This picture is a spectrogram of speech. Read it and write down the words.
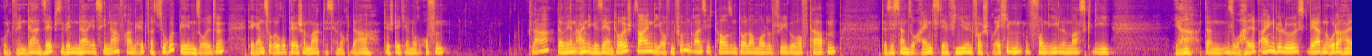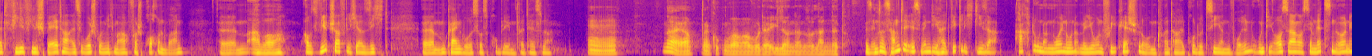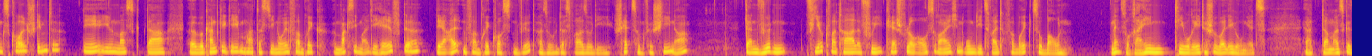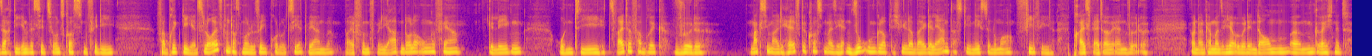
Und wenn da, selbst wenn da jetzt die Nachfrage etwas zurückgehen sollte, der ganze europäische Markt ist ja noch da, der steht ja noch offen. Klar, da werden einige sehr enttäuscht sein, die auf ein 35.000 Dollar Model 3 gehofft haben. Das ist dann so eins der vielen Versprechen von Elon Musk, die ja dann so halb eingelöst werden oder halt viel, viel später, als sie ursprünglich mal versprochen waren. Ähm, aber aus wirtschaftlicher Sicht ähm, kein größeres Problem für Tesla. Mhm. Naja, dann gucken wir mal, wo der Elon dann so landet. Das Interessante ist, wenn die halt wirklich diese 800, 900 Millionen Free Cashflow im Quartal produzieren wollen und die Aussage aus dem letzten Earnings Call stimmte, die Elon Musk da äh, bekannt gegeben hat, dass die neue Fabrik maximal die Hälfte der alten Fabrik kosten wird, also das war so die Schätzung für China, dann würden vier Quartale Free Cashflow ausreichen, um die zweite Fabrik zu bauen. Ne, so rein theoretische Überlegung jetzt. Er hat damals gesagt, die Investitionskosten für die Fabrik, die jetzt läuft und das Model 3 produziert, wären bei 5 Milliarden Dollar ungefähr gelegen. Und die zweite Fabrik würde maximal die Hälfte kosten, weil sie hätten so unglaublich viel dabei gelernt, dass die nächste Nummer viel, viel preiswerter werden würde. Und dann kann man sich ja über den Daumen ähm, gerechnet,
